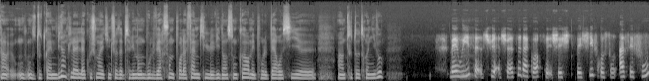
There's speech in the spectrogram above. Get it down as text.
on, se doute quand même bien que l'accouchement est une chose absolument bouleversante pour la femme qui le vit dans son corps, mais pour le père aussi à un tout autre niveau. Mais oui, je, suis, assez d'accord. Ces, chiffres sont assez fous.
